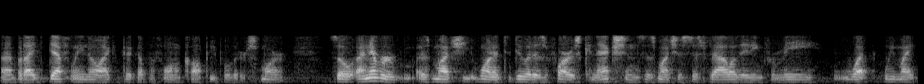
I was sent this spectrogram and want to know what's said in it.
Uh, but I definitely know I can pick up the phone and call people that are smart. So I never as much wanted to do it as far as connections, as much as just validating for me what we might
